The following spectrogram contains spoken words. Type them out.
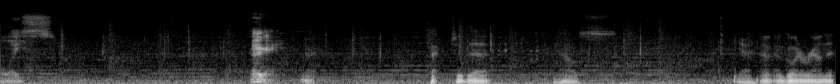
Nice. Okay. Alright. Back to the house. Yeah, I- I'm going around it.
